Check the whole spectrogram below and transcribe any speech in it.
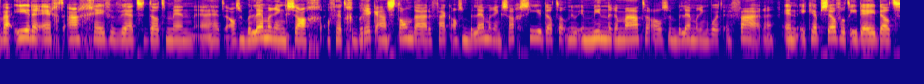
waar eerder echt aangegeven werd dat men het als een belemmering zag, of het gebrek aan standaarden vaak als een belemmering zag, zie je dat dat nu in mindere mate als een belemmering wordt ervaren. En ik heb zelf het idee dat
